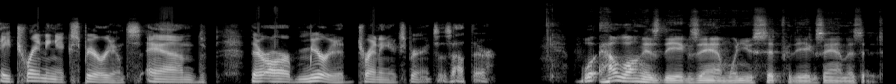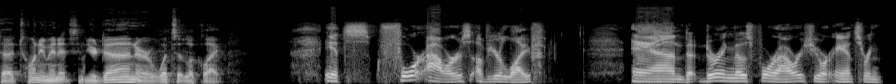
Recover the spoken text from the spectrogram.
a training experience and there are myriad training experiences out there well, how long is the exam when you sit for the exam is it uh, 20 minutes and you're done or what's it look like it's four hours of your life and during those four hours you're answering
